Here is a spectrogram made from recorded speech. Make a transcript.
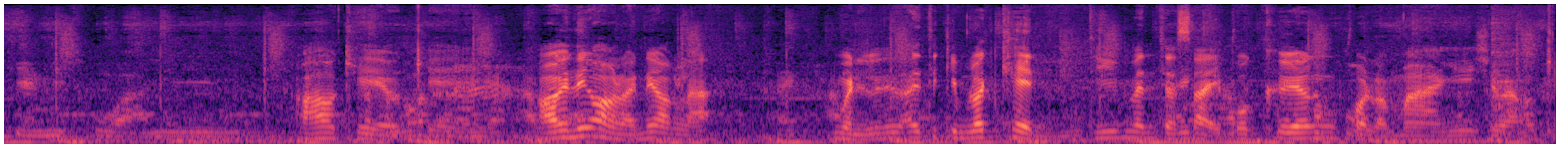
เคียงมีถั่วมีอ๋อโอเค โอเคอ๋อนึกออกแล้วนึกออกละคล้ายๆ เหมือนไอติมรถเข็นที่มันจะใส่พวกเครื่องผลไม้อย่างงี้ใช่ไหมโอเค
